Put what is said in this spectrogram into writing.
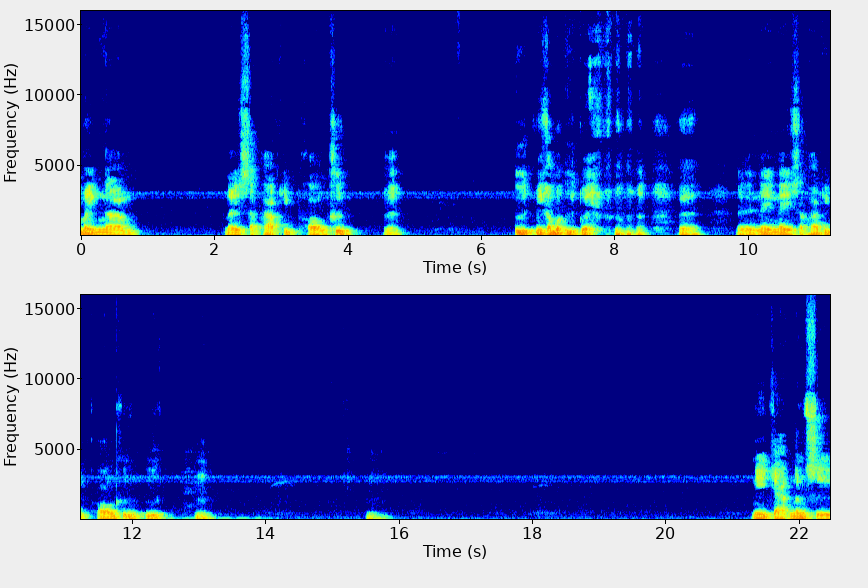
ไม่งามในสภาพที่พองขึ้นนะอืดมีคำว่าอืดด้วยในในสภาพที่พองขึ้นอืดอืมอืม นี่จากหนังสือ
